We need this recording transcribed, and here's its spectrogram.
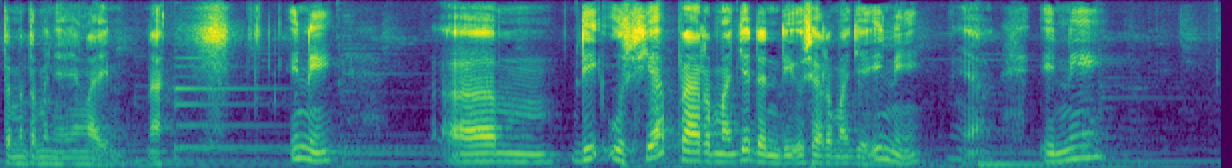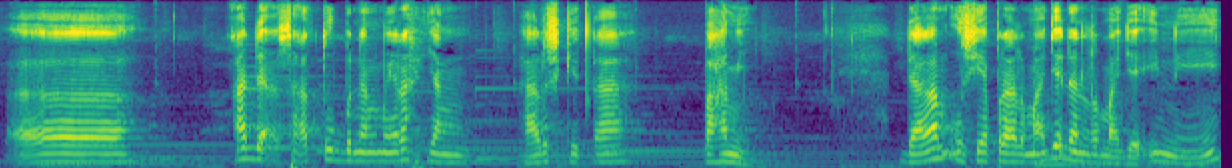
teman-temannya yang lain. Nah, ini um, di usia pra remaja dan di usia remaja ini, ya, ini uh, ada satu benang merah yang harus kita pahami. Dalam usia pra remaja dan remaja ini,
